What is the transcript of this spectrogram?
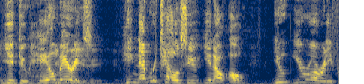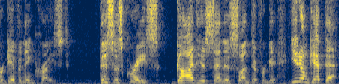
you do Hail Keep Marys. He never tells you, you know, oh, you you're already forgiven in Christ. This is grace. God has sent His Son to forgive. You don't get that.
